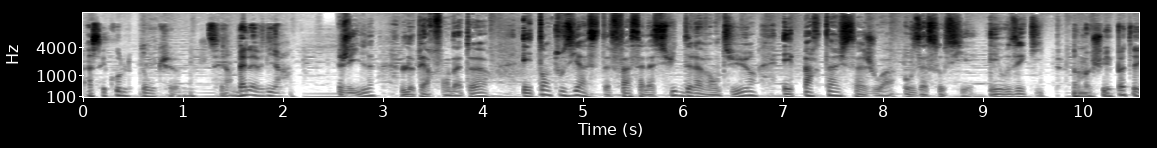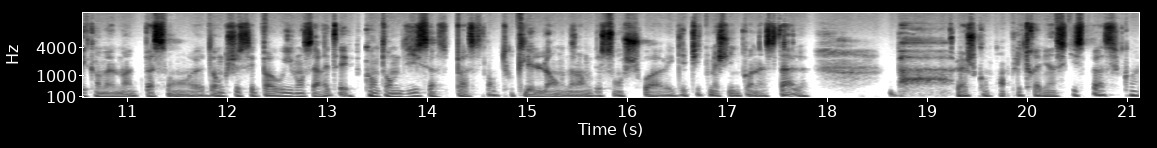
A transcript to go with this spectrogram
assez cool. Donc euh, c'est un bel avenir. Gilles, le père fondateur, est enthousiaste face à la suite de l'aventure et partage sa joie aux associés et aux équipes. moi, je suis épaté quand même, hein, de façon. Euh, donc, je sais pas où ils vont s'arrêter. Quand on me dit ça se passe dans toutes les langues, dans la langue de son choix, avec des petites machines qu'on installe. Bah, là, je comprends plus très bien ce qui se passe, quoi.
